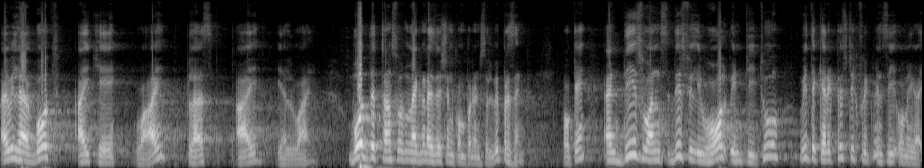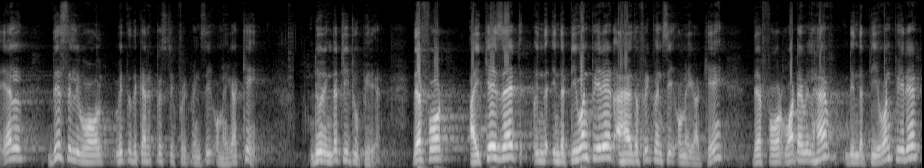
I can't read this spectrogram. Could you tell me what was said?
I will have both IKY plus ILY. Both the transverse magnetization components will be present okay and these ones this will evolve in T2 with the characteristic frequency omega L this will evolve with the characteristic frequency omega k during the T2 period. Therefore IKZ in the in the T1 period I have the frequency omega k therefore what I will have in the T1 period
